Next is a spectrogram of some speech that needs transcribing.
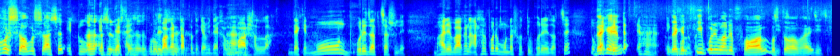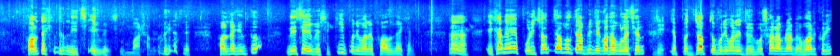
অবশ্যই অবশ্যই আসেন। একটু আসেন দেখাই। পুরো বাগানটা আপনাদেরকে আমি দেখাবো হ্যাঁ, হ্যাঁ। দেখেন মন ভরে যাচ্ছে আসলে। ভাইরে বাগানে আসার পরে মনটা সত্যি ভরে যাচ্ছে। তো দেখেন, হ্যাঁ হ্যাঁ দেখেন কি পরিমাণে ফল মোস্তফা ভাই। জি জি। ফলটা কিন্তু নিচেই বেশি। ঠিক আছে? ফলটা কিন্তু নিচেই বেশি। কি পরিমাণে ফল দেখেন? হ্যাঁ? এখানে পরিচর্যা বলতে আপনি যে কথা বলেছেন। যে পর্যাপ্ত পরিমাণে জৈব সার আমরা ব্যবহার করি।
